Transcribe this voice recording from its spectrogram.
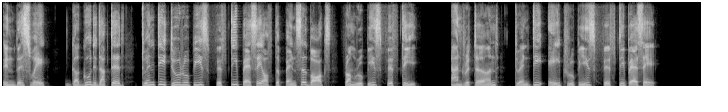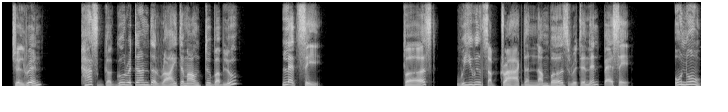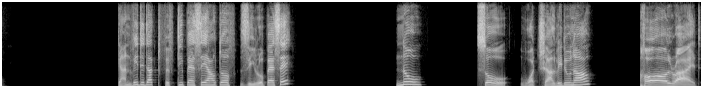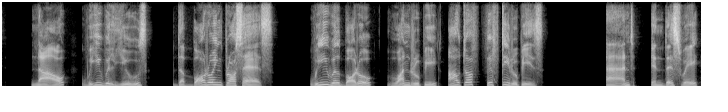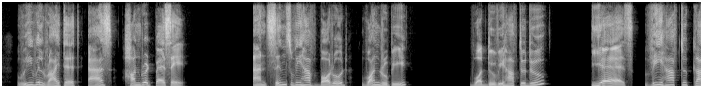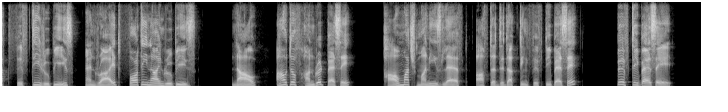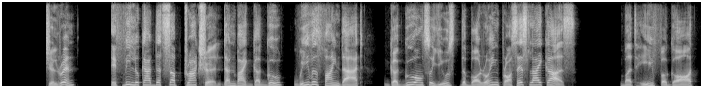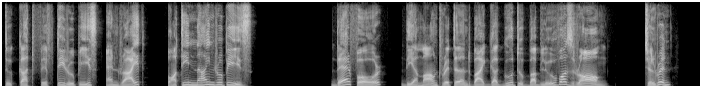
In this way, Gaggu deducted 22 rupees 50 paise of the pencil box from rupees 50 and returned 28 rupees 50 paise. Children, has Gaggu returned the right amount to Bablu? Let's see. First, we will subtract the numbers written in paise. Oh no! Can we deduct 50 paise out of 0 paise? No. So, what shall we do now? Alright. Now, we will use the borrowing process. We will borrow 1 rupee out of 50 rupees. And in this way, we will write it as 100 paise. And since we have borrowed 1 rupee, what do we have to do? Yes, we have to cut 50 rupees and write 49 rupees. Now, out of 100 paise, how much money is left after deducting 50 paise? 50 paise. Children, if we look at the subtraction done by Gaggu, we will find that Gaggu also used the borrowing process like us. But he forgot to cut 50 rupees and write 49 rupees. Therefore, the amount returned by Gaggu to Bablu was wrong. Children,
